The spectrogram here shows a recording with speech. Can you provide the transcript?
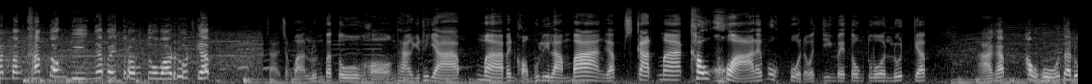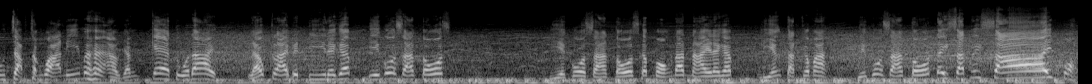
มันบังคับต้องยิงครับไปตรงตัววรุษครับ จากจังหวะลุ้นประตูของทางยุทธยามาเป็นของบุรีรัมย์บ้างครับ สกัดมาเข้าขวานะครับโอ้โหแต่ว่ายิงไปตรงตัวลุดครับอ่าครับเอ้าโหแต่ดูจับจังหวะนี้มาอ้าวยังแก้ตัวได้ แล้วกลายเป็นดีเลยครับเดียโก้ซานโตส เดียโกซานโตสครับมองด้านในแล้วครับเลี้ยงตัดเข้ามาเดียโกซานโตสได้สัดด้วยซ้ายบอล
